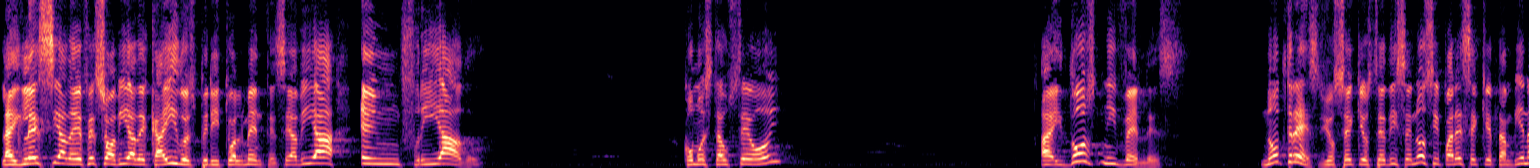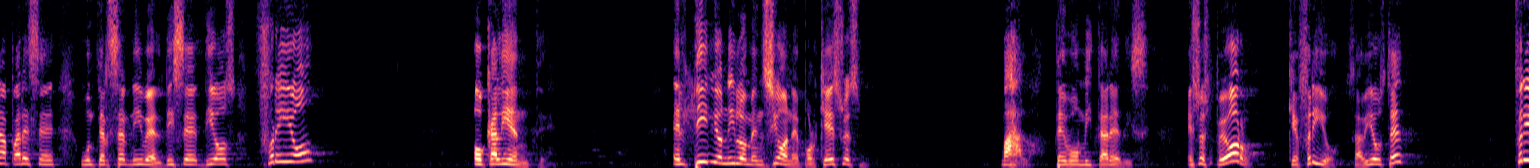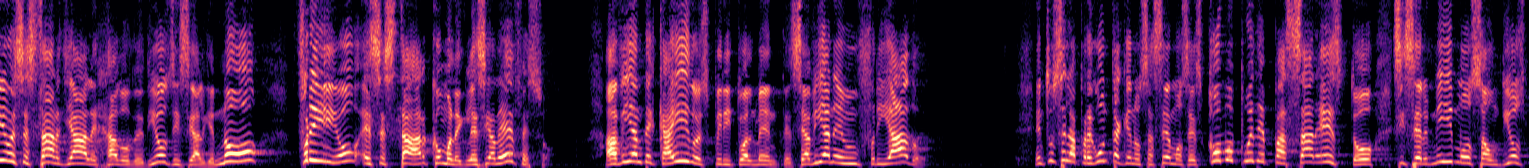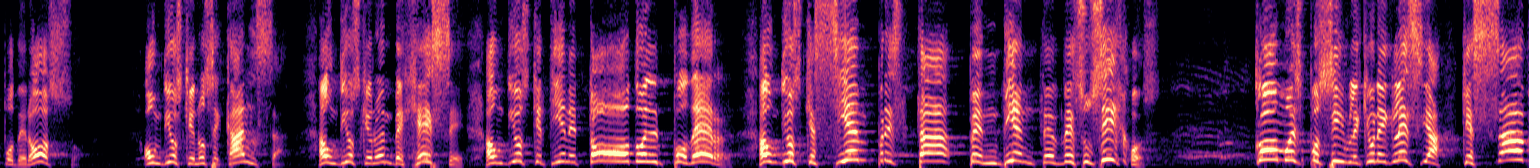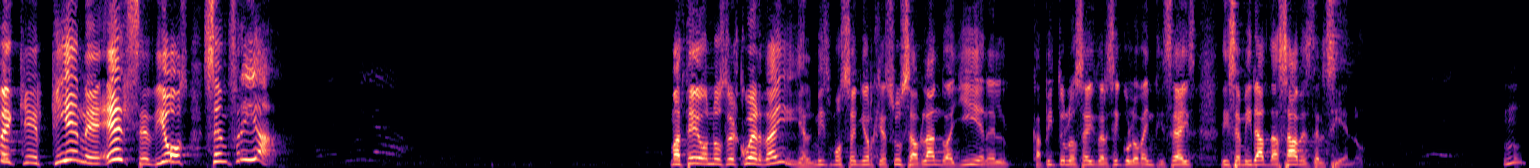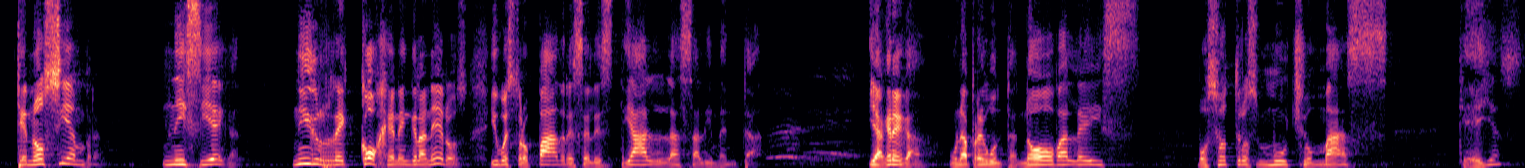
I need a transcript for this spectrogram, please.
La iglesia de Éfeso había decaído espiritualmente, se había enfriado. ¿Cómo está usted hoy? Hay dos niveles, no tres. Yo sé que usted dice, no, si parece que también aparece un tercer nivel. Dice Dios frío o caliente. El tibio ni lo mencione porque eso es malo. Te vomitaré, dice. Eso es peor que frío. ¿Sabía usted? Frío es estar ya alejado de Dios, dice alguien. No, frío es estar como la iglesia de Éfeso. Habían decaído espiritualmente, se habían enfriado. Entonces la pregunta que nos hacemos es, ¿cómo puede pasar esto si servimos a un Dios poderoso? A un Dios que no se cansa, a un Dios que no envejece, a un Dios que tiene todo el poder, a un Dios que siempre está pendiente de sus hijos. ¿Cómo es posible que una iglesia que sabe que tiene ese Dios se enfría? Mateo nos recuerda, y el mismo Señor Jesús hablando allí en el capítulo 6, versículo 26, dice, mirad las aves del cielo, que no siembran, ni ciegan, ni recogen en graneros, y vuestro Padre Celestial las alimenta. Y agrega una pregunta, ¿no valéis vosotros mucho más que ellas?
